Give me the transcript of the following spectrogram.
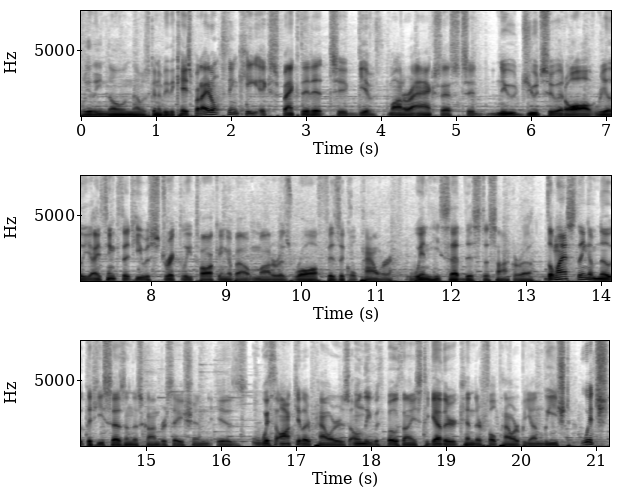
really known that was going to be the case, but I don't think he expected it to give Madara access to new jutsu at all, really. I think that he was strictly talking about Madara's raw physical power when he said this to Sakura. The last thing of note that he says in this conversation is, with ocular powers, only with both eyes together can their full power be unleashed, which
